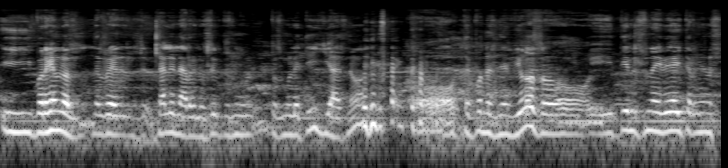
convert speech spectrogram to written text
y, por ejemplo, salen a relucir tus, muletillas, ¿no? Exacto. O te pones nervioso y tienes una idea y terminas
